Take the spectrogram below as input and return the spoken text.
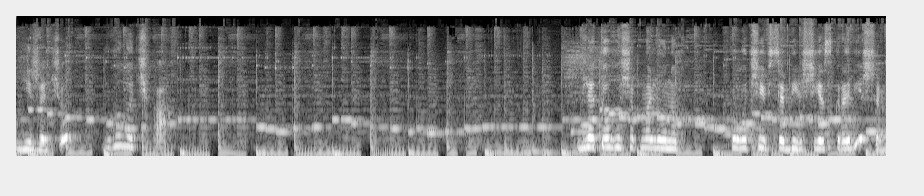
їжачок в голочках. Для того, щоб малюнок получився більш яскравішим,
